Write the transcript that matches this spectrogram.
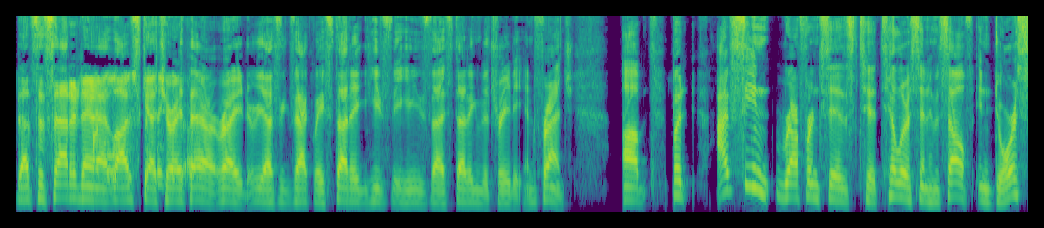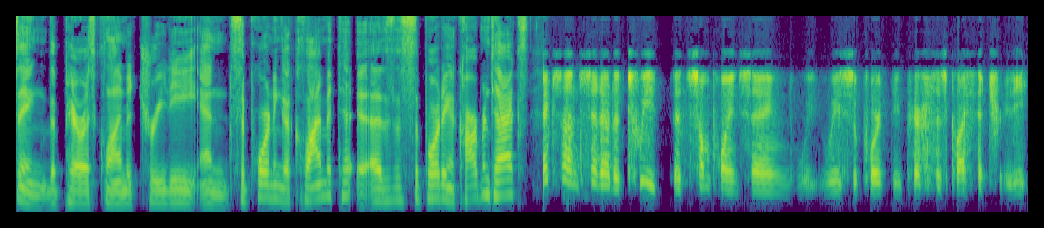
that's a Saturday Night Live sketch right there. Right. Yes, exactly. Studying. He's he's uh, studying the treaty in French. Uh, but I've seen references to Tillerson himself endorsing the Paris Climate Treaty and supporting a climate ta- uh, supporting a carbon tax. Exxon sent out a tweet at some point saying we, we support the Paris Climate Treaty.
